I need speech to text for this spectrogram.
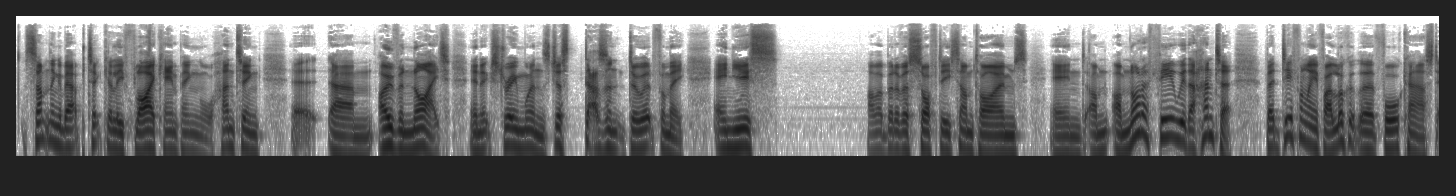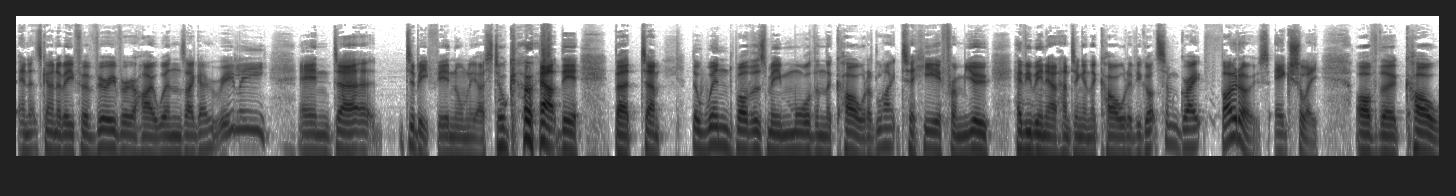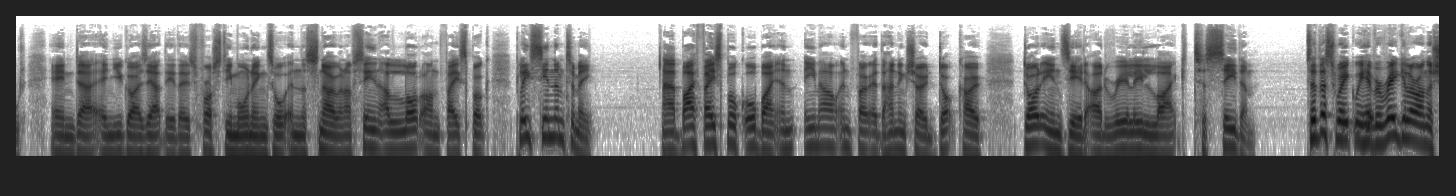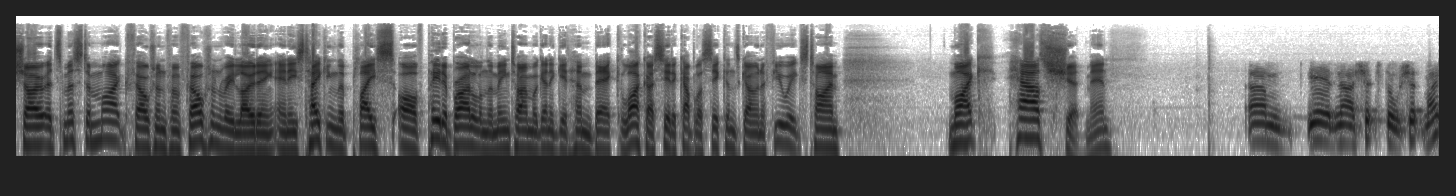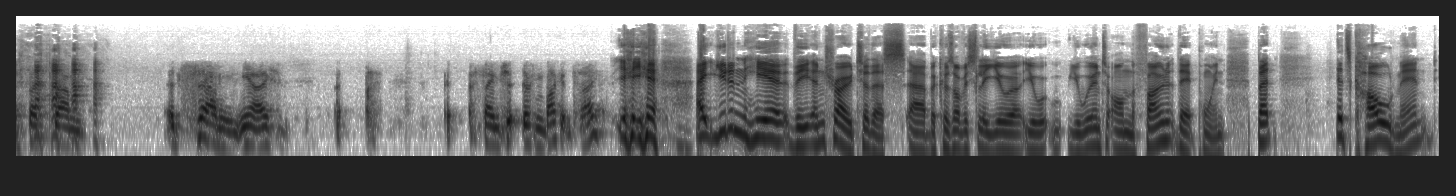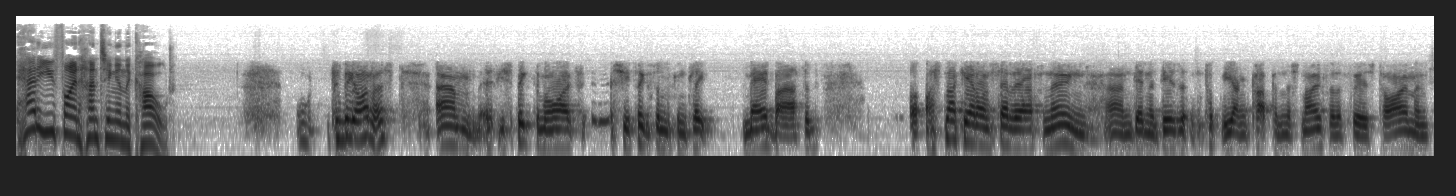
something about particularly fly camping or hunting uh, um, overnight in extreme winds just doesn't do it for me. And yes, I'm a bit of a softy sometimes, and I'm I'm not a fair weather hunter. But definitely, if I look at the forecast and it's going to be for very very high winds, I go really. And uh, to be fair, normally I still go out there, but um, the wind bothers me more than the cold. I'd like to hear from you. Have you been out hunting in the cold? Have you got some great photos actually of the cold and uh, and you guys out there those frosty mornings or in the snow? And I've seen a lot on Facebook. Please send them to me uh, by Facebook or by in- email info at thehuntingshow.co.nz. I'd really like to see them. So this week we have a regular on the show. It's Mr. Mike Felton from Felton Reloading, and he's taking the place of Peter Bridle in the meantime. We're going to get him back, like I said a couple of seconds ago, in a few weeks' time. Mike, how's shit, man? Um, yeah, no, shit's still shit, mate. But um, it's um, you know, same shit, different bucket today. Yeah, yeah. Hey, you didn't hear the intro to this uh, because obviously you were you you weren't on the phone at that point. But it's cold, man. How do you find hunting in the cold? To be honest, um, if you speak to my wife, she thinks I'm a complete mad bastard. I snuck out on Saturday afternoon um, down the desert and took the young pup in the snow for the first time, and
